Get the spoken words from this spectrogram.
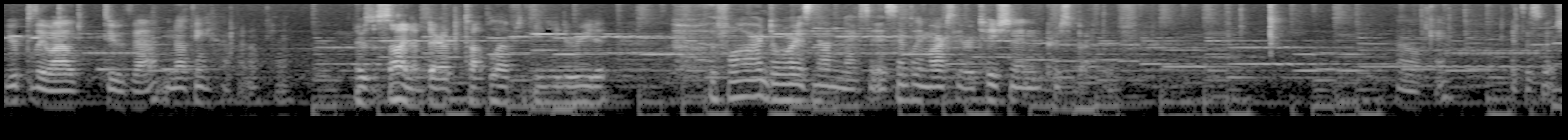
You're blue. I'll do that. Nothing happened. Okay. There's a sign up there at the top left if you need to read it. The far door is not an exit. It simply marks a rotation in perspective. Okay. It's a switch.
